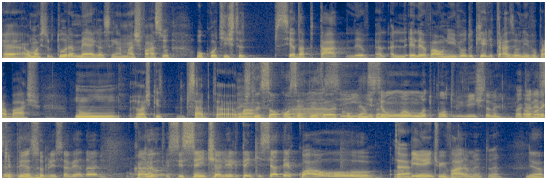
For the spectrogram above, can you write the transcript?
É, é uma estrutura mega, assim. É mais fácil o cotista se adaptar, le- elevar o nível do que ele trazer o nível para baixo. Não, eu acho que, sabe, tá A uma... instituição com certeza Ah, sim. compensa. Esse é um, é um outro ponto de vista, né? A com galera que pensa sobre isso é verdade. O cara Porque se sente ali, ele tem que se adequar ao, ao É. ambiente, ao environment, né? Yeah.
